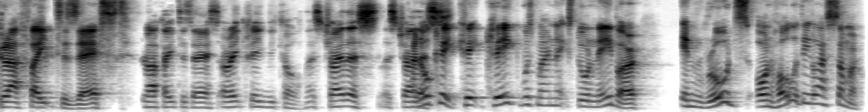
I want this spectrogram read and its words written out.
graphite to zest. Graphite to zest. All right, Craig Meikle. Let's try this. Let's try I know this. Craig, Craig. Craig was my next door neighbour in Rhodes on holiday last summer.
